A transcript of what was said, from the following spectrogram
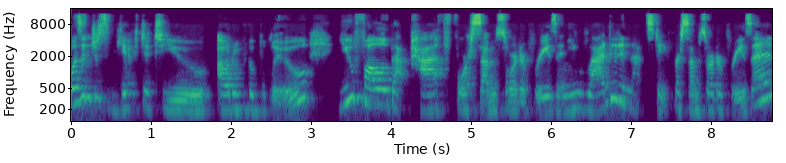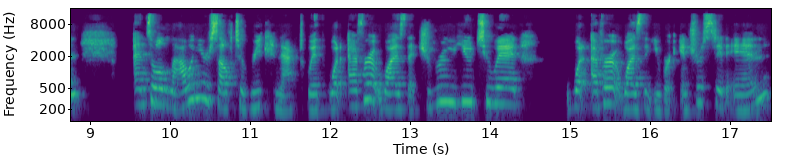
wasn't just gifted to you out of the blue. You followed that path for some sort of reason. You landed in that state for some sort of reason. And so allowing yourself to reconnect with whatever it was that drew you to it, whatever it was that you were interested in,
